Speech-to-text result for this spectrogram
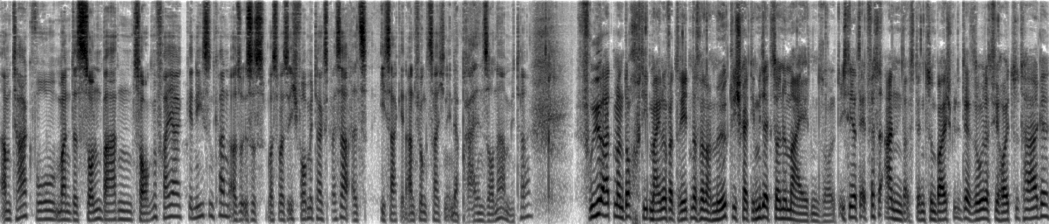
am Tag, wo man das Sonnenbaden sorgenfreier genießen kann? Also ist es, was weiß ich, vormittags besser als, ich sage in Anführungszeichen, in der prallen Sonne am Mittag? Früher hat man doch die Meinung vertreten, dass man nach Möglichkeit die Mittagssonne meiden sollte. Ich sehe das etwas anders, denn zum Beispiel ist es so, dass wir heutzutage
